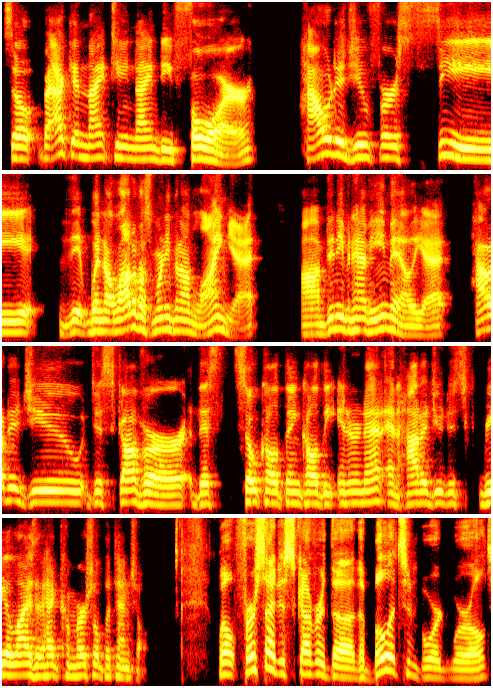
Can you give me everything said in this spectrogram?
So back in 1994, how did you first see the, when a lot of us weren't even online yet, um, didn't even have email yet? How did you discover this so-called thing called the internet, and how did you just realize it had commercial potential? Well, first I discovered the the bulletin board world,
